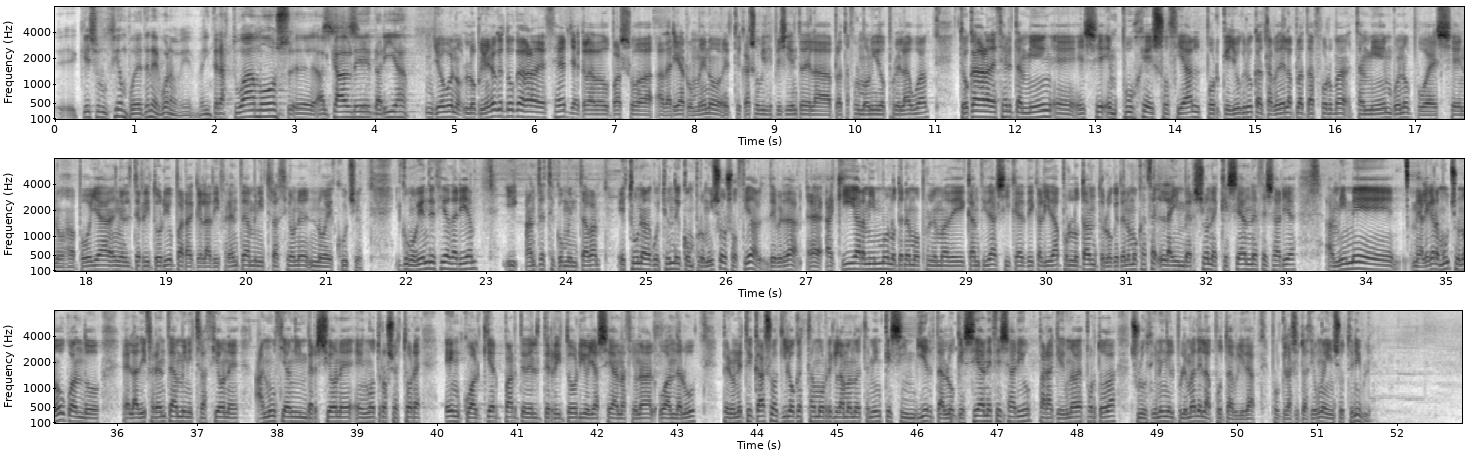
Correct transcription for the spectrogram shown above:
Eh, ¿Qué solución puede tener? Bueno, eh, interactuamos, eh, alcalde, Daría. Yo, bueno, lo primero que tengo que agradecer, ya que le ha dado paso a, Daría Rumeno, en este caso vicepresidente de la plataforma Unidos por el Agua, tengo que agradecer también ese empuje social, porque yo creo que a través de la plataforma también, bueno, pues se nos apoya en el territorio para que las diferentes administraciones nos escuchen. Y como bien decía Daría, y antes te comentaba, esto es una cuestión de compromiso social, de verdad. aquí ahora mismo no tenemos problema de cantidad, sí que es de calidad, por lo tanto, lo que tenemos que hacer, las inversiones que sean necesarias, a mí me, alegra mucho, ¿no? Cuando eh, las diferentes administraciones anuncian inversiones en otros sectores en cualquier parte del territorio, ya sea nacional o andaluz, pero en este caso aquí lo que estamos reclamando es también que se invierta lo que sea necesario para que de una vez por todas solucionen el problema de la potabilidad, porque la situación es insostenible.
